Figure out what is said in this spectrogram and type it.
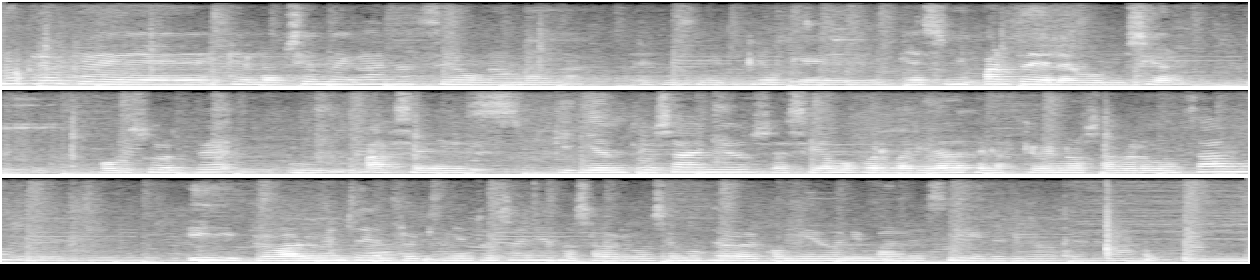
No creo que, la opción vegana sea una moda, es decir, creo que, que es un parte de la evolución. Por suerte, mm, hace 500 años hacíamos barbaridades de las que hoy nos avergonzamos y probablemente dentro de 500 años nos avergoncemos de haber comido animales y derivados de animales.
